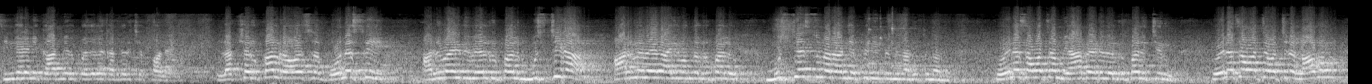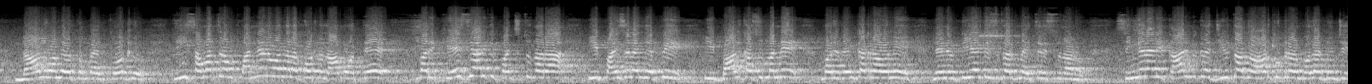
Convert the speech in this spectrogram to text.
సింగరేణి కార్మిక ప్రజలకు అందరూ చెప్పాలి. లక్ష రూపాయలు రావాల్సిన బోనస్ని అరవై ఐదు వేల రూపాయలు ముష్టిగా అరవై వేల ఐదు వందల రూపాయలు ముష్టి చేస్తున్నారా అని చెప్పి నేను నేను అడుగుతున్నాను. పోయిన సంవత్సరం యాభై ఏడు వేల రూపాయలు ఇచ్చారు పోయిన సంవత్సరం వచ్చిన లాభం నాలుగు వందల తొంభై కోట్లు. ఈ సంవత్సరం పన్నెండు వందల కోట్లు లాభం వస్తే మరి కేసీఆర్కి పంచుతున్నారా? ఈ పైసలు అని చెప్పి ఈ బాలకసుమన్ని మరి వెంకట్రావుని నేను టీఎన్టీసీ తరఫున హెచ్చరిస్తున్నాను. సింగరేణి కార్మికుల జీవితాలతో ఆడుకుంటున్నాను మొదటి నుంచి.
